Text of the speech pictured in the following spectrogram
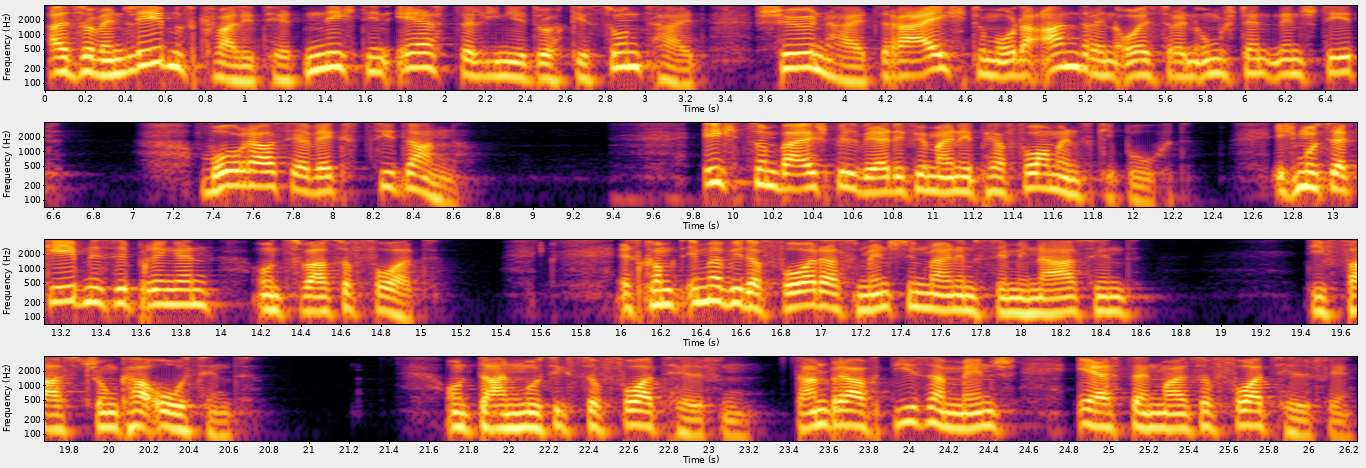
Also wenn Lebensqualität nicht in erster Linie durch Gesundheit, Schönheit, Reichtum oder anderen äußeren Umständen entsteht, woraus erwächst sie dann? Ich zum Beispiel werde für meine Performance gebucht. Ich muss Ergebnisse bringen und zwar sofort. Es kommt immer wieder vor, dass Menschen in meinem Seminar sind, die fast schon KO sind. Und dann muss ich sofort helfen. Dann braucht dieser Mensch erst einmal Soforthilfe.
